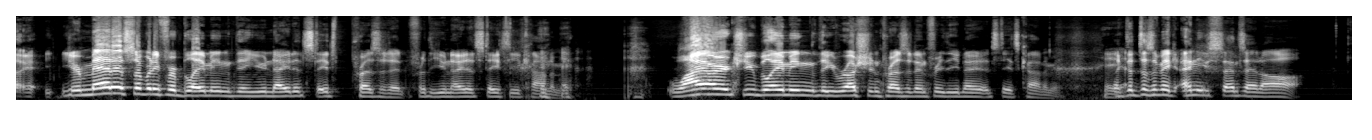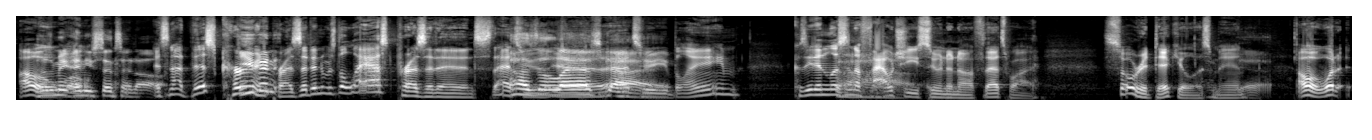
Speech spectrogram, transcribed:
Uh, You're mad at somebody for blaming the United States president for the United States economy. Why aren't you blaming the Russian president for the United States economy? Yeah. Like that doesn't make any sense at all. Oh, doesn't make well, any sense at all. It's not this current Even- president; it was the last president. That's Ah, who, the yeah, last That's who you blame, because he didn't listen to Ah. Fauci soon enough. That's why. So ridiculous, man. Yeah. Oh, what?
